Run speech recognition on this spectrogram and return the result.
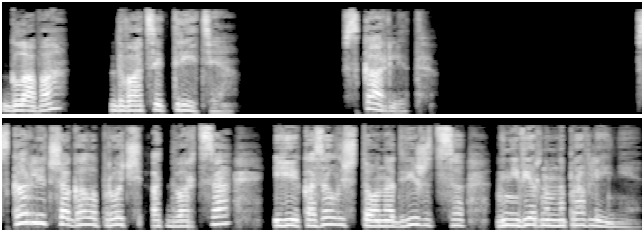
Глава двадцать третья. Скарлетт. Скарлетт шагала прочь от дворца, и ей казалось, что она движется в неверном направлении.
